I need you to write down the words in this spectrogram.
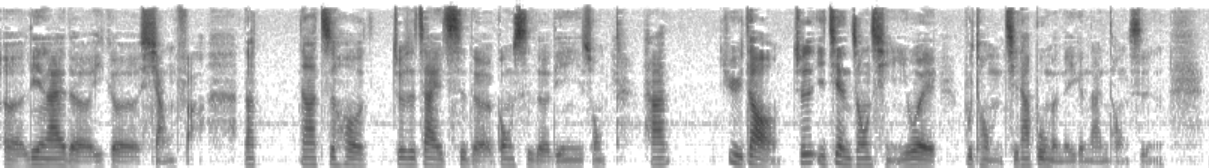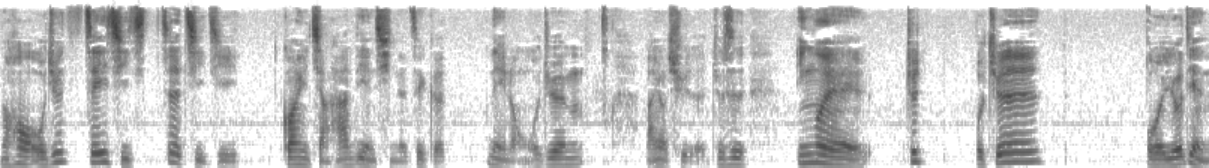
呃恋爱的一个想法。那那之后。就是在一次的公司的联谊中，他遇到就是一见钟情一位不同其他部门的一个男同事，然后我觉得这一集这几集关于讲他恋情的这个内容，我觉得蛮有趣的，就是因为就我觉得我有点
